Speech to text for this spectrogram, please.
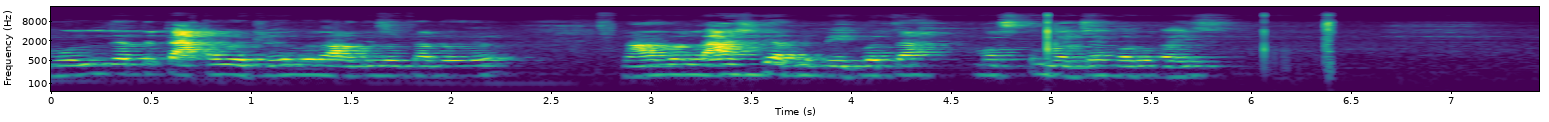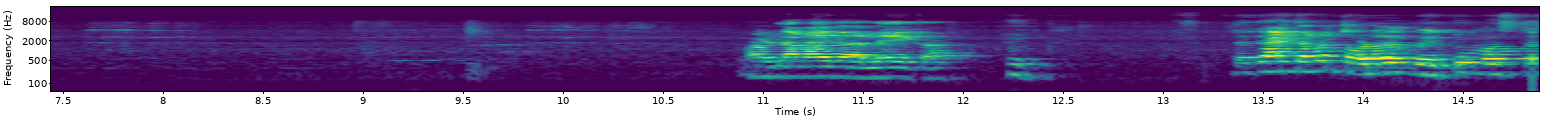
म्हणून जर ते टाकायला भेटलं बरं आधी पण चालू ना मग लास्ट डे आपल्या पेपरचा मस्त मजा करू काहीच वाढला काय झालंय का? तर काय तर थोडं थोडा वेळ भेटू मस्त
